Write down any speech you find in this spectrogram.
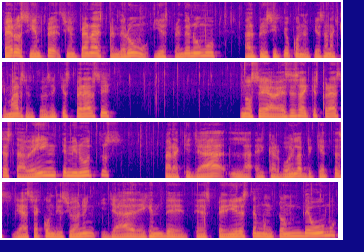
pero siempre, siempre van a desprender humo y desprenden humo al principio cuando empiezan a quemarse. Entonces hay que esperarse, no sé, a veces hay que esperarse hasta 20 minutos para que ya el carbón y las briquetas ya se acondicionen y ya dejen de, de despedir este montón de humo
